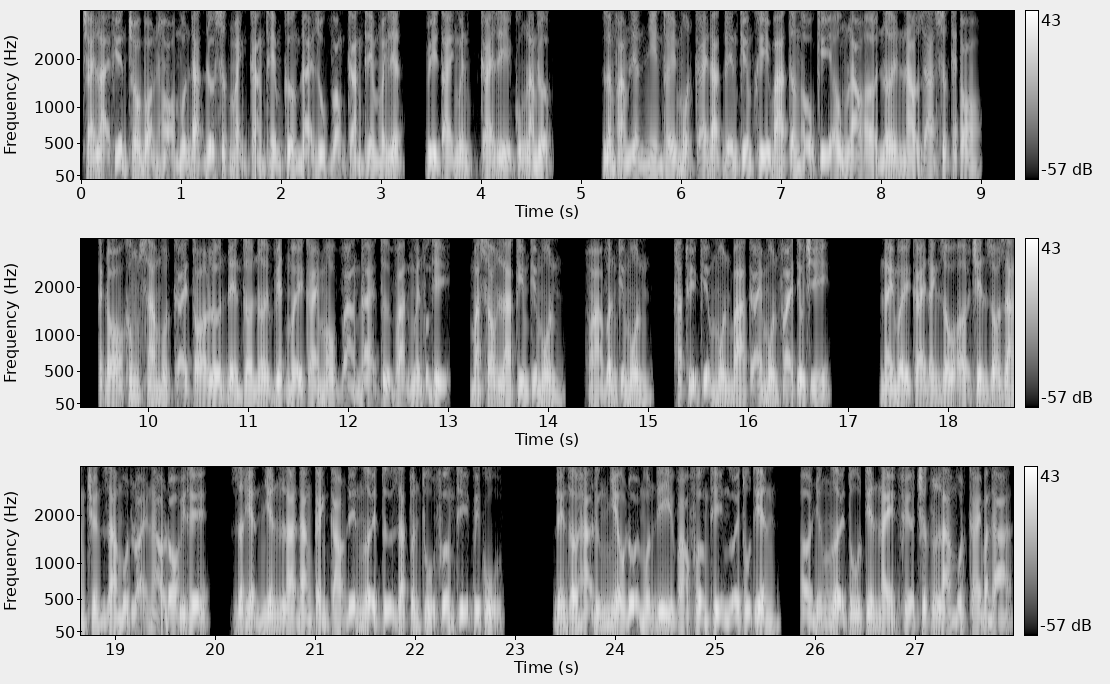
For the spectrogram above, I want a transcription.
trái lại khiến cho bọn họ muốn đạt được sức mạnh càng thêm cường đại, dục vọng càng thêm mãnh liệt, vì tài nguyên cái gì cũng làm được lâm phạm liền nhìn thấy một cái đạt đến kiếm khí ba tầng hậu kỳ ông lao ở nơi nào ra sức thét to. Cách đó không xa một cái to lớn đền thờ nơi viết mấy cái màu vàng đại tự vạn nguyên phương thị, mặt sau là kim kiếm môn, hỏa vân kiếm môn hát thủy kiếm môn ba cái môn phái tiêu chí. Này mấy cái đánh dấu ở trên rõ ràng truyền ra một loại nào đó uy thế, rất hiển nhiên là đang cảnh cáo đến người tự giác tuân thủ phường thị quy củ. Đền thờ hạ đứng nhiều đội muốn đi vào phường thị người tu tiên, ở những người tu tiên này phía trước là một cái bàn đá,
